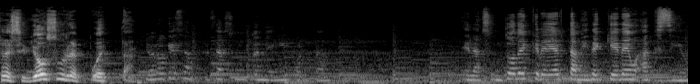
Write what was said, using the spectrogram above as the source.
recibió su respuesta. Yo creo que ese, ese asunto es bien importante. El asunto de creer también requiere acción.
